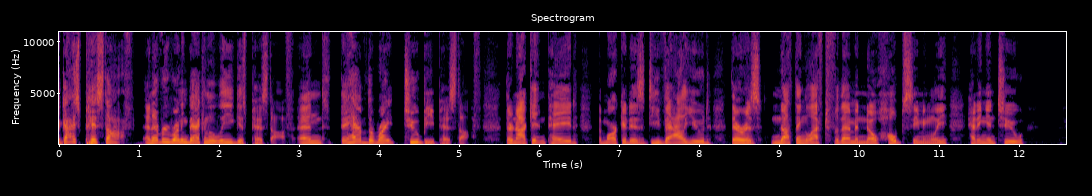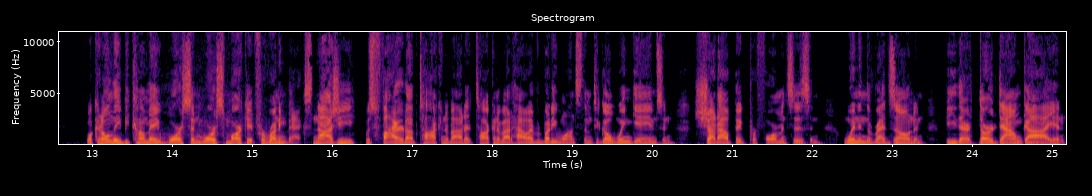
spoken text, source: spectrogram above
the guy's pissed off, and every running back in the league is pissed off, and they have the right to be pissed off. They're not getting paid. The market is devalued. There is nothing left for them and no hope, seemingly, heading into what can only become a worse and worse market for running backs. Najee was fired up talking about it, talking about how everybody wants them to go win games and shut out big performances and win in the red zone and be their third down guy. And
